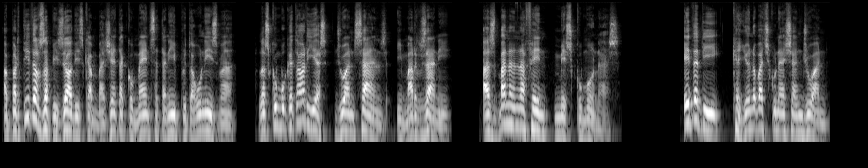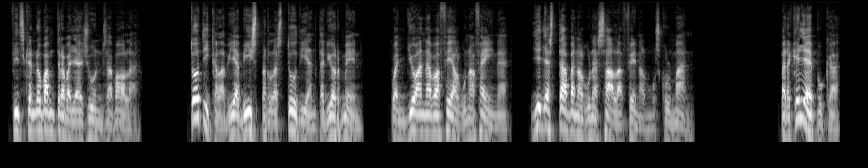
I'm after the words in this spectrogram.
A partir dels episodis que en Vegeta comença a tenir protagonisme, les convocatòries Joan Sans i Marc Zani es van anar fent més comunes. He de dir que jo no vaig conèixer en Joan fins que no vam treballar junts a Bola. Tot i que l'havia vist per l'estudi anteriorment, quan jo anava a fer alguna feina i ell estava en alguna sala fent el musculman. Per aquella època,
